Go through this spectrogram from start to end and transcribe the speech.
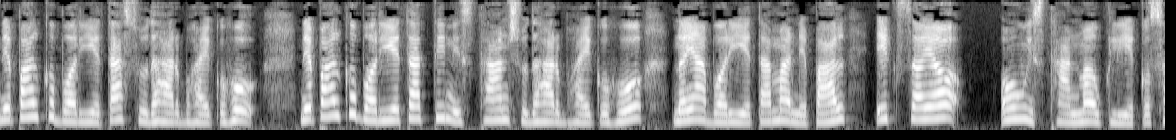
नेपालको वरियता सुधार भएको हो। नेपालको वरियता तीन स्थान सुधार भएको हो। नयाँ वरियतामा नेपाल एक सय औ स्थानमा उक्लिएको छ।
